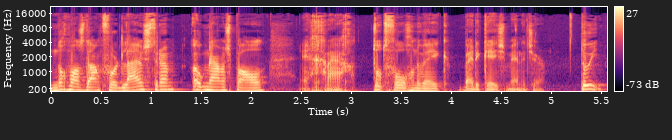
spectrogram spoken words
Nogmaals dank voor het luisteren, ook namens Paul. En graag tot volgende week bij de Case Manager. Doei!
